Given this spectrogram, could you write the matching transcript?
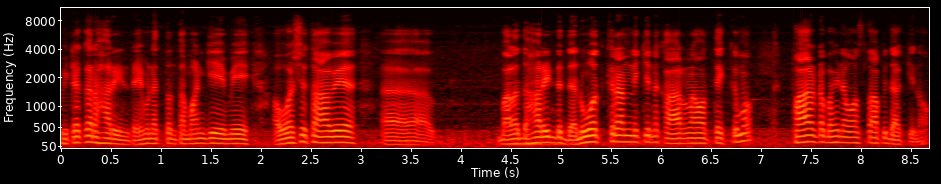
පිටකර හරින්නට එහෙම නැත්නම් Tamanගේ මේ අවශ්‍යතාවය බලධාරීන්ට දැනුවත් කරන්න කියන කාරණාවත් එක්කම පාරට බහින අවස්ථා අපි දකිනවා.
